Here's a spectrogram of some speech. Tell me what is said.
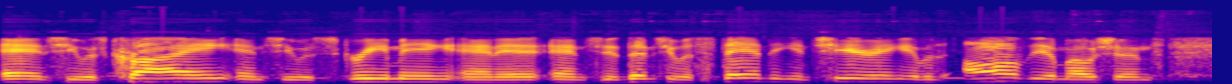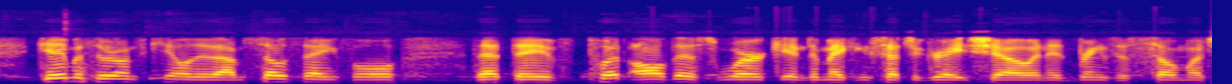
and she was crying and she was screaming, and it, and she, then she was standing and cheering. It was all of the emotions. Game of Thrones killed it. I'm so thankful that they've put all this work into making such a great show, and it brings us so much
